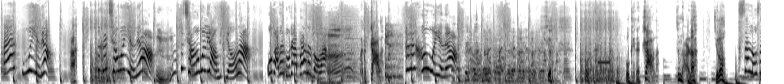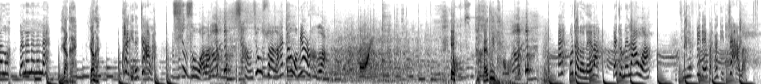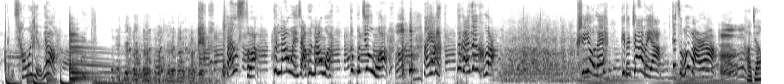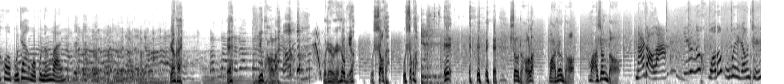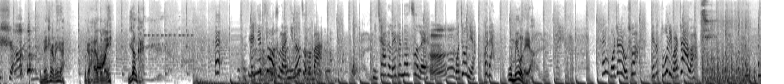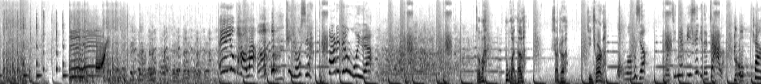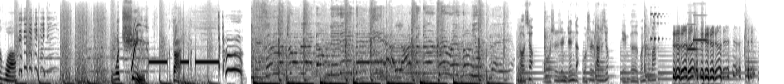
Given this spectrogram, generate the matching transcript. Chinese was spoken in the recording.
哎，我饮料啊！他还抢我饮料，嗯，他抢了我两瓶了，我把他毒炸不让他走了，把他炸了。他还喝我饮料，哼，我我给他炸了，在哪儿呢？几楼？三楼，三楼，来来来来来，让开，让开，快给他炸了，气死我了！抢就算了，还当我面喝。嘿，他还会跑啊！哎，我找到雷了，来准备拉，我今天非得把他给炸了，敢抢我饮料！哎呀，烦死了！快拉我一下，快拉我！他不救我！哎呀，他还在喝！谁有雷？给他炸了呀！这怎么玩啊？好家伙，不炸我不能玩！让开！哎，又跑了！我这有燃烧瓶，我烧他，我烧他！哎，嘿嘿嘿，烧着了，马上倒，马上倒！哪儿倒啦？你扔个火都不会扔，真是！没事没事，我这还有个雷，让开！哎，人家跳出来，你能怎么办？你掐个雷跟他自雷，我救你，快点！我没有雷啊！哎，我这儿有车，给他堵里边炸了！哎呀，又跑了！这游戏玩的真无语。走吧，不管他了，上车，进圈了。我不行，我今天必须给他炸了！炸我！我去你大爷！搞笑，我是认真的，我是大师兄，点个关注吧。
